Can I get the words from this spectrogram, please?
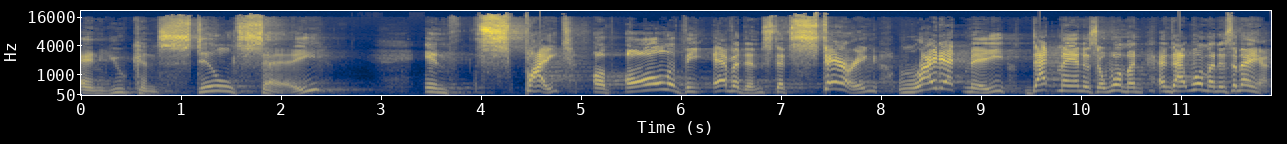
and you can still say, in spite of all of the evidence that's staring right at me, that man is a woman and that woman is a man.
